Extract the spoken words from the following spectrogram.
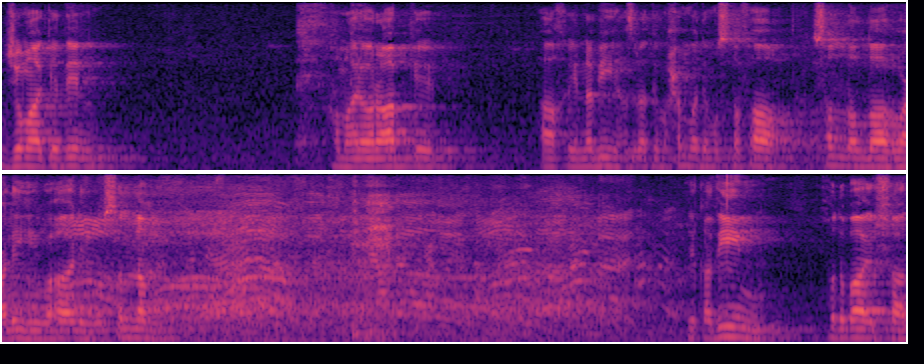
جمعہ کے دن ہمارے اور آپ کے آخری نبی حضرت محمد مصطفیٰ صلی اللہ علیہ وآلہ وسلم ایک قدیم خطبہ ارشاد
